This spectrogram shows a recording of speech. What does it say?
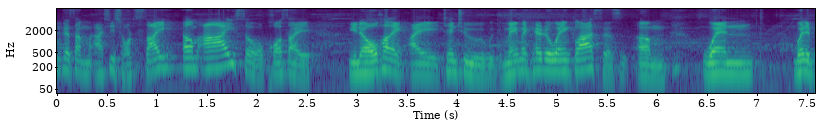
because I'm actually short sight um eye, so of course I, you know, like I tend to make my character wearing glasses um when when it,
